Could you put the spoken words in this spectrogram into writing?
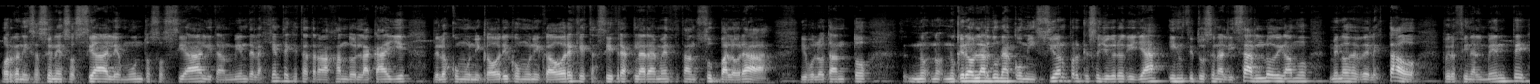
organizaciones sociales, mundo social y también de la gente que está trabajando en la calle, de los comunicadores y comunicadores, que estas cifras claramente están subvaloradas. Y por lo tanto, no, no, no quiero hablar de una comisión, porque eso yo creo que ya institucionalizarlo, digamos, menos desde el Estado, pero finalmente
